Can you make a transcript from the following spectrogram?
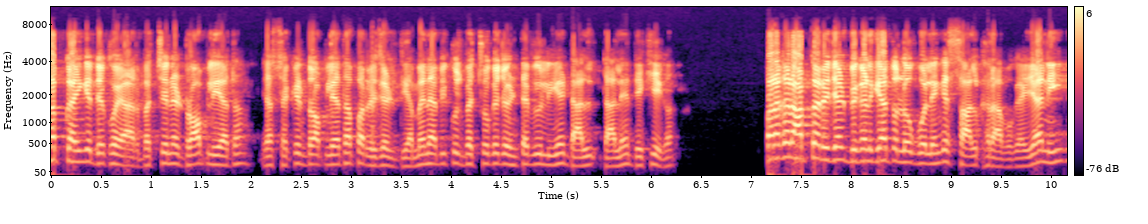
सब कहेंगे, देखो यार, बच्चे ने ड्रॉप लिया था या सेकंड ड्रॉप लिया था, पर रिज़ल्ट दिया। मैंने अभी कुछ बच्चों के जो इंटरव्यू लिए डाल, डालें, देखिएगा। पर अगर आपका रिज़ल्ट बिगड़ गया तो लोग बोलेंगे, साल खराब हो गया। यानी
